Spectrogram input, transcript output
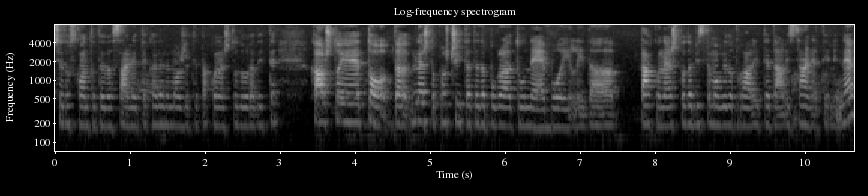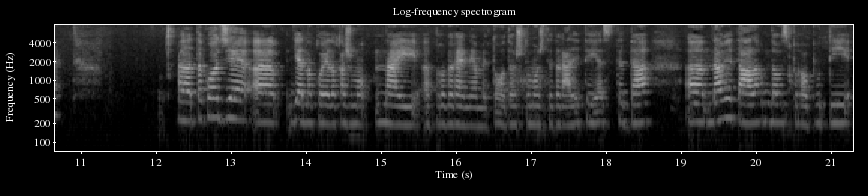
će da skontate da sanjate kada ne možete tako nešto da uradite. Kao što je to da nešto pročitate, da pogledate u nebo ili da tako nešto da biste mogli da provalite da li sanjate ili ne. A, takođe, a, jednako je da kažemo najproverenija metoda što možete da radite jeste da navijete alarm da vas probudi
